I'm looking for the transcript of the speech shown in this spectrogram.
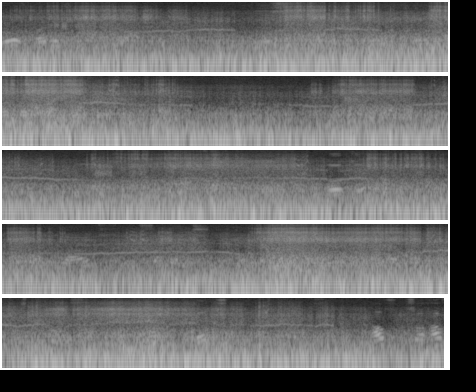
Yes, but it's it's not that fine. Okay. Good. How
